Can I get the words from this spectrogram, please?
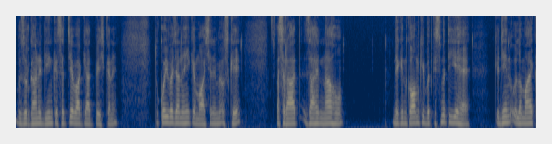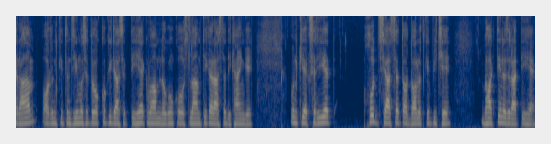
بزرگان دین کے سچے واقعات پیش کریں۔ تو کوئی وجہ نہیں کہ معاشرے میں اس کے اثرات ظاہر نہ ہوں۔ لیکن قوم کی بدقسمتی یہ ہے کہ جن علماء کرام اور ان کی تنظیموں سے توقع کی جا سکتی ہے کہ وہ عام لوگوں کو سلامتی کا راستہ دکھائیں گے۔ ان کی اکثریت خود سیاست اور دولت کے پیچھے بھاگتی نظر آتی ہے۔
